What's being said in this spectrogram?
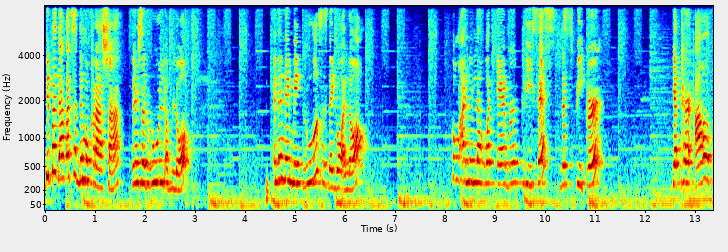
Di ba dapat sa demokrasya, there's a rule of law? And then they make rules as they go along? Kung ano lang, whatever pleases the speaker, get her out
